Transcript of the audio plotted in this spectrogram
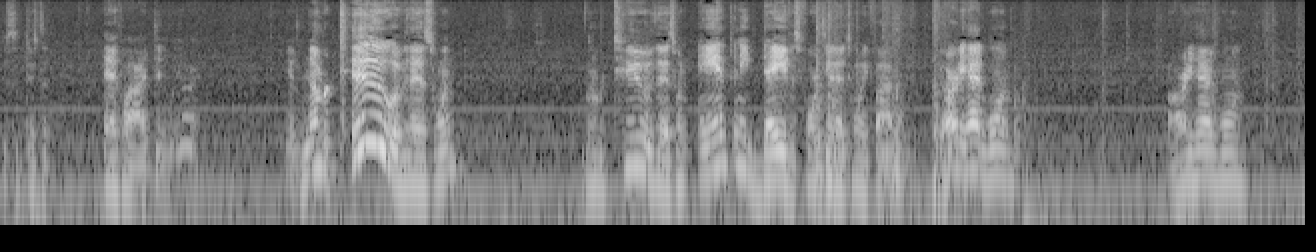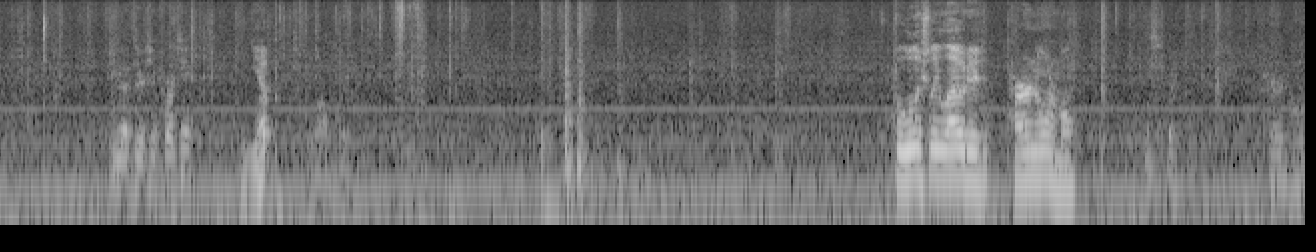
Just, just a FYI. Didn't we? Yep, number two of this one. Number two of this one, Anthony Davis, 14 out of 25. We already had one. Already had one. You got 13, 14? Yep. Lovely. Foolishly loaded, per normal. Per normal.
